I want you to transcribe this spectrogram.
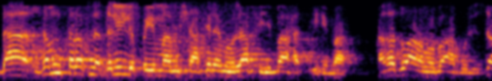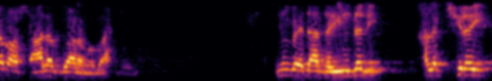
دا زم طرف نه دلیل په امام شافعی رحمه الله فی اباحتهما هغه دواړه مباح بولی زبع او ثعلب دواړه مباح بولی نو به دا دلیل دی خلق چیرای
